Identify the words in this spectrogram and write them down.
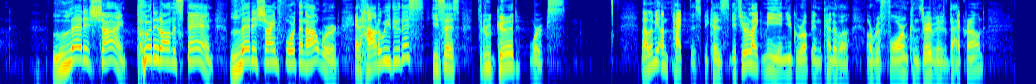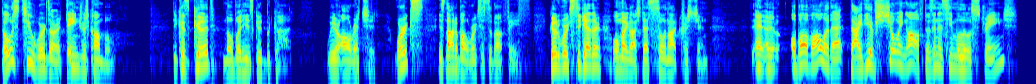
Let it shine. Put it on a stand. Let it shine forth and outward. And how do we do this? He says, through good works. Now, let me unpack this because if you're like me and you grew up in kind of a, a reform conservative background, those two words are a dangerous combo. Because good, nobody is good but God. We are all wretched. Works is not about works, it's about faith. Good works together, oh my gosh, that's so not Christian. And above all of that, the idea of showing off, doesn't it seem a little strange?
